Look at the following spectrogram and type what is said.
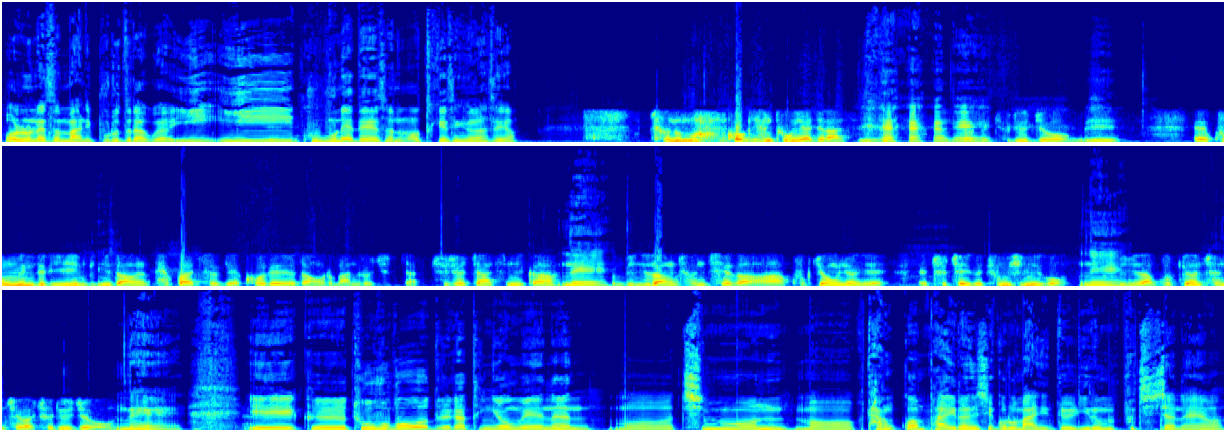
언론에서 많이 부르더라고요. 이, 이 네. 구분에 대해서는 어떻게 생각하세요? 저는 뭐 거기엔 동의하지 않습니다. 네. 저도 주류죠. 우리 예, 국민들이 민주당을 백발석의 거대 여당으로 만들어 주셨지 않습니까? 네. 민주당 전체가 국정 운영의 주체이고 중심이고 네. 민주당 국회의원 전체가 주류죠. 네. 이 그 두 후보들 같은 경우에는 뭐 친문, 뭐 당권파 이런 식으로 많이들 이름을 붙이잖아요.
